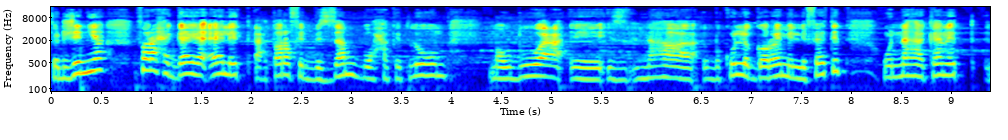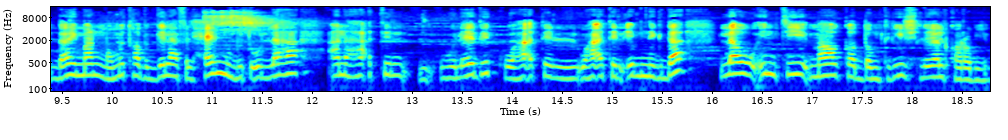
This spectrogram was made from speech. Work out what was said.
فيرجينيا فراحت جاية قالت اعترفت بالذنب وحكت لهم موضوع آه، إنها بكل الجرائم اللي فاتت وإنها كانت دايما مامتها بتجيلها في الحلم وبتقول لها أنا هقتل ولادك وهقتل وهقتل ابنك ده لو انتي ما قدمتليش ليا القرابين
